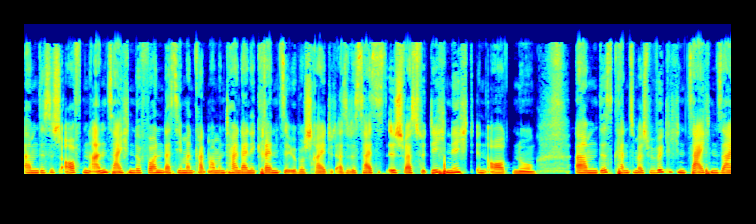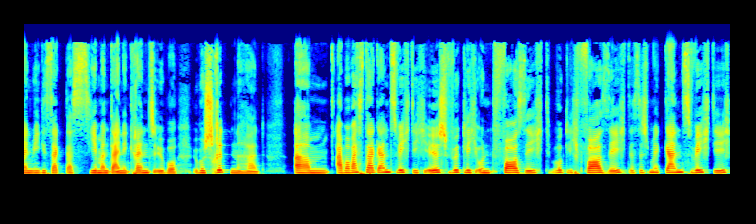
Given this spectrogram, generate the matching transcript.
ähm, das ist oft ein Anzeichen davon, dass jemand gerade momentan deine Grenze überschreitet. Also das heißt, es ist was für dich nicht in Ordnung. Ähm, das kann zum Beispiel wirklich ein Zeichen sein, wie gesagt, dass jemand deine Grenze über, überschritten hat. Ähm, aber was da ganz wichtig ist, wirklich und Vorsicht, wirklich Vorsicht, das ist mir ganz wichtig.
